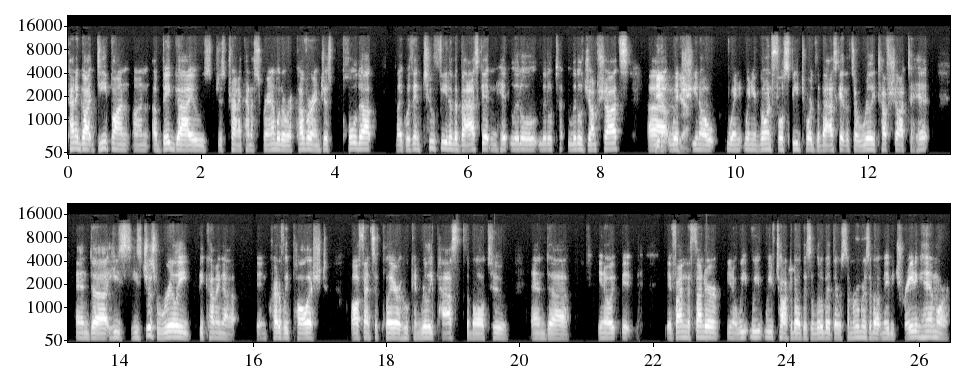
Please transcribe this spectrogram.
kind of got deep on on a big guy who's just trying to kind of scramble to recover and just pulled up like within two feet of the basket and hit little little t- little jump shots. Uh, Yeah, which yeah. you know when when you're going full speed towards the basket, that's a really tough shot to hit. And uh, he's he's just really becoming a incredibly polished offensive player who can really pass the ball too. And uh, you know, it, it, if I'm the Thunder, you know, we, we we've talked about this a little bit. There were some rumors about maybe trading him, or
